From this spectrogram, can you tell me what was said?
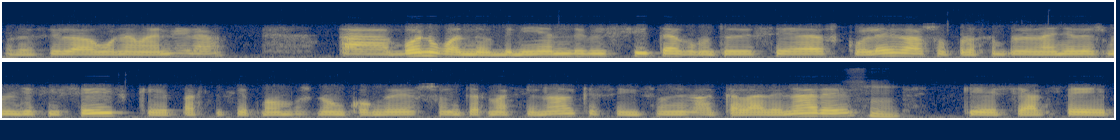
por decirlo de alguna manera, ah, bueno, cuando venían de visita, como tú decías, colegas, o por ejemplo en el año 2016, que participamos en un congreso internacional que se hizo en Alcalá de Henares, hmm. que se hace,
